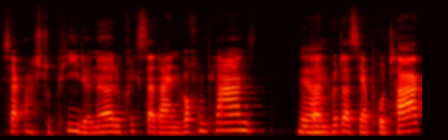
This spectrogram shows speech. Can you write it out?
ich sag mal, stupide, ne? Du kriegst da deinen Wochenplan, und Ja. dann wird das ja pro Tag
